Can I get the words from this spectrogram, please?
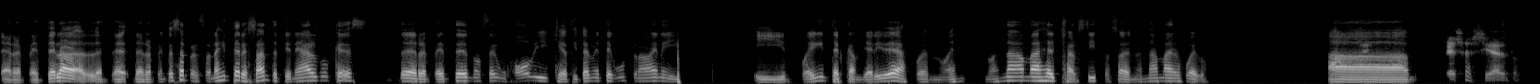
de repente la, de, de repente esa persona es interesante, tiene algo que es de repente, no sé, un hobby que a ti también te gusta vaina y, y pueden intercambiar ideas, pues no es, no es nada más el charcito, ¿sabes? No es nada más el juego. Ah, Eso es cierto.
